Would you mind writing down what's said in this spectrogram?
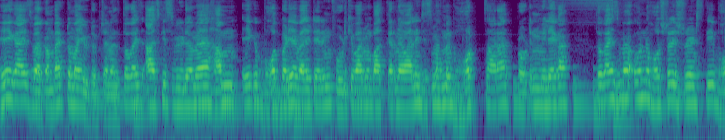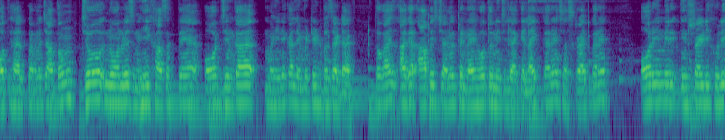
Hey guys welcome back to my YouTube channel तो गाइस आज की इस वीडियो में हम एक बहुत बढ़िया वेजिटेरियन फ़ूड के बारे में बात करने वाले हैं, जिसमें हमें बहुत सारा प्रोटीन मिलेगा। तो गाइस मैं उन हॉस्टल स्टूडेंट्स की बहुत हेल्प करना चाहता हूँ, जो नॉनवेज नहीं खा सकते हैं और जिनका महीने का लिमिटेड बजट है। तो गाइज़ अगर आप इस चैनल पर नए हो तो नीचे जाके लाइक करें सब्सक्राइब करें और ये मेरी इंस्टा आईडी खोली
